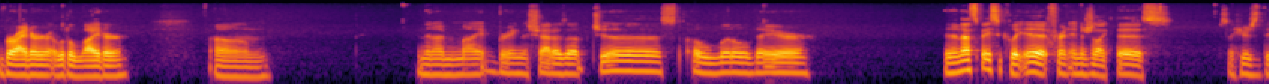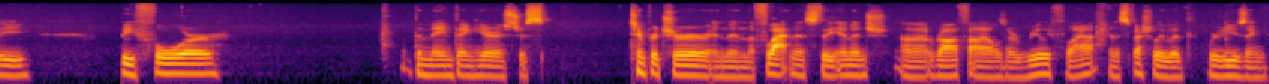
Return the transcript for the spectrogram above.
brighter, a little lighter. Um, and then I might bring the shadows up just a little there. And then that's basically it for an image like this. So here's the before. The main thing here is just temperature and then the flatness to the image. Uh, raw files are really flat, and especially with, we're using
